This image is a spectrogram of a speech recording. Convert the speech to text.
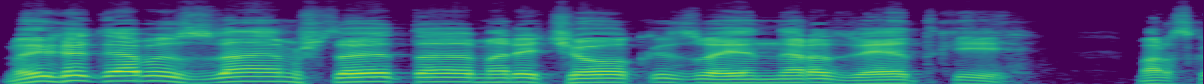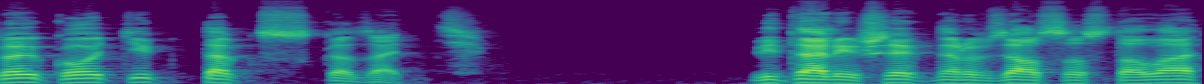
мы хотя бы знаем, что это морячок из военной разведки. Морской котик, так сказать. Виталий Шекнер взял со стола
